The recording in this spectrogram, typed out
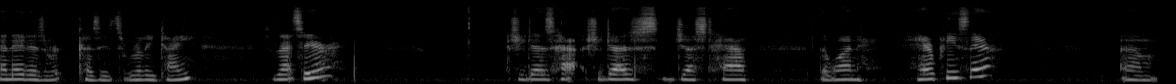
And it is because it's really tiny. So that's here she does have she does just have the one hairpiece there, um,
